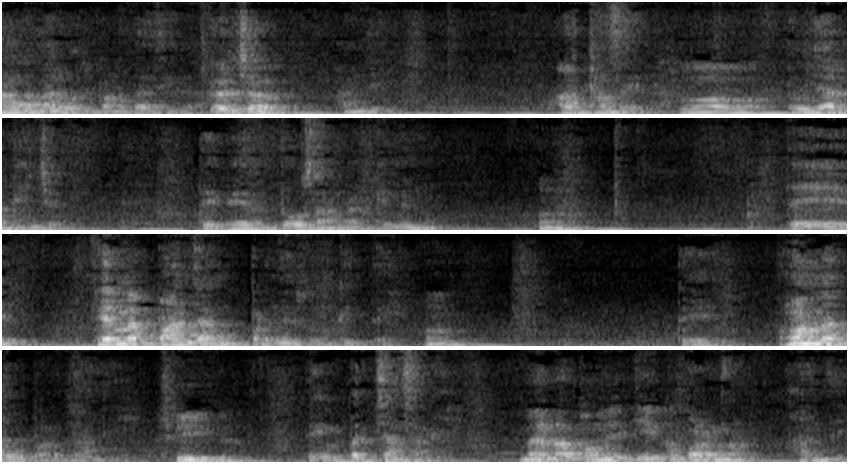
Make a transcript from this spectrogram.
ਅੰਗ ਮੈਂ ਰੋਜ਼ ਪੜ੍ਹਦਾ ਸੀਗਾ। ਅੱਛਾ। ਹਾਂਜੀ। ਅਰਥਾਂ ਸਹਿਤ। ਵਾਹ ਵਾਹ। 2020 ਚ। ਤੇ ਫਿਰ 2 ਸਾਲ ਲੱਗ ਗਏ ਮੈਨੂੰ। ਹਾਂ। ਤੇ ਫਿਰ ਮੈਂ ਪੰਜ ਅੰਗ ਪੜ੍ਹਨੇ ਸ਼ੁਰੂ ਕੀਤੇ। ਹਾਂ। ਤੇ ਹੁਣ ਮੈਂ ਦੋ ਪੜ੍ਹਦਾ ਜੀ ਠੀਕ ਹੈ। ਤੇ ਬੱਚਾ ਸਣੇ ਮੈਂ ਨਾ ਭਾਵੇਂ ਇੱਕ ਪੜਨਾ ਹਾਂਜੀ।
